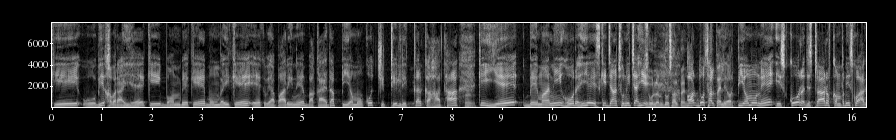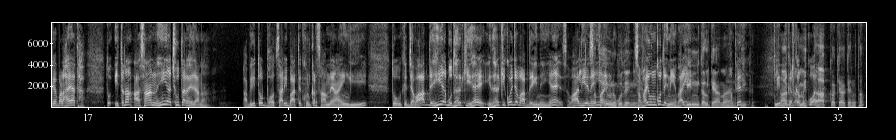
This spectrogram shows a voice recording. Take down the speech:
कि वो भी खबर आई है कि बॉम्बे के मुंबई के एक व्यापारी ने बाकायदा पीएमओ को चिट्ठी लिखकर कहा था हम्म। कि ये बेमानी हो रही है इसकी जाँच होनी चाहिए। सोलह दो साल पहले। और दो साल पहले और पीएमओ ने इसको रजिस्ट्रार ऑफ़ कंपनीज़ को आगे बढ़ाया था। तो इतना आसान नहीं अछूता रह जाना। अभी तो बहुत सारी बातें खुलकर सामने आएँगी। तो जवाबदेही अब उधर की है इधर की कोई जवाबदेही नहीं है। सवाल ये नहीं सफ़ाई उनको देनी है। सफ़ाई उनको देनी है भाई। क्लीन निकल के आना है हाँ, फिर क्लीन निकल कर उनको आपका क्या कहना था?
